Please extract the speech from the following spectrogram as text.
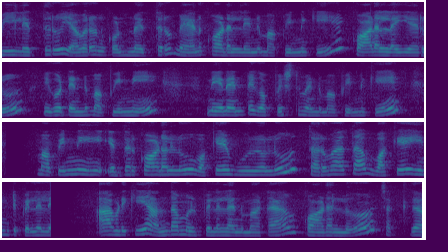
వీళ్ళిద్దరూ ఎవరు అనుకుంటున్న ఇద్దరు మేనకోడళ్ళండి మా పిన్నికి. కోడళ్ళు అయ్యారు ఇగోటండి మా పిన్ని. నేనంటే గొప్ప ఇష్టమండి మా పిన్నికి. మా పిన్ని ఇద్దరు కోడళ్ళు ఒకే ఊరోళ్ళు తర్వాత ఒకే ఇంటి పిల్లలే. ఆవిడికి అందముల పిల్లలు అనమాట కోడళ్ళు చక్కగా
